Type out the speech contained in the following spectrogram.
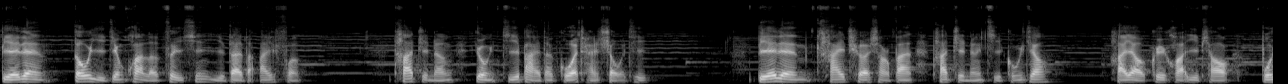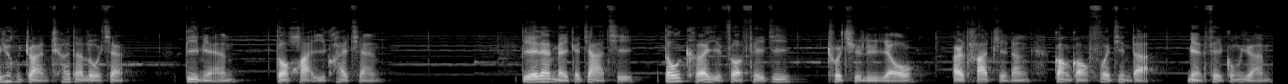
别人都已经换了最新一代的 iPhone，他只能用几百的国产手机。别人开车上班，他只能挤公交，还要规划一条不用转车的路线，避免多花一块钱。别人每个假期都可以坐飞机出去旅游。而他只能逛逛附近的免费公园。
